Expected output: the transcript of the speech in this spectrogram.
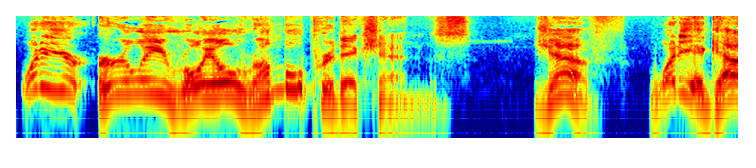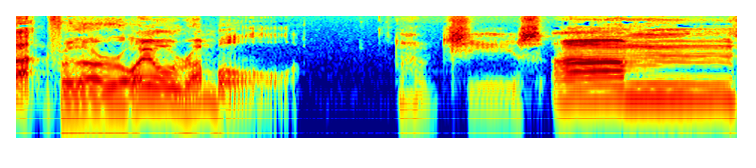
what are your early Royal Rumble predictions?" Jeff, what do you got for the Royal Rumble? Oh, jeez. Um,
